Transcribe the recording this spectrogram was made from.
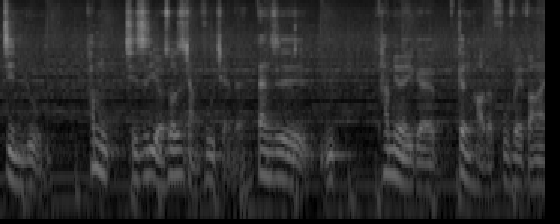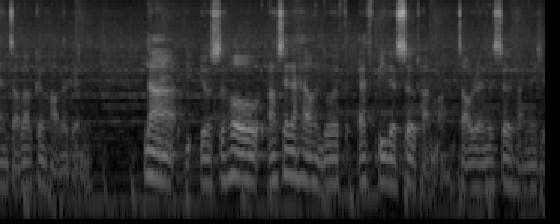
进入，他们其实有时候是想付钱的，但是他们有一个更好的付费方案，找到更好的人。那有时候，然后现在还有很多 FB 的社团嘛，找人的社团那些，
